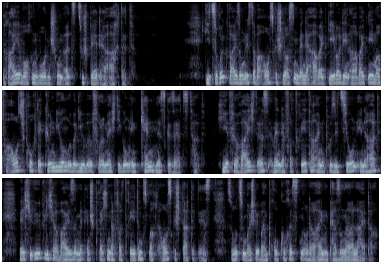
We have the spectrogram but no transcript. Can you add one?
drei Wochen wurden schon als zu spät erachtet. Die Zurückweisung ist aber ausgeschlossen, wenn der Arbeitgeber den Arbeitnehmer vor Ausspruch der Kündigung über die Bevollmächtigung in Kenntnis gesetzt hat. Hierfür reicht es, wenn der Vertreter eine Position innehat, welche üblicherweise mit entsprechender Vertretungsmacht ausgestattet ist, so zum Beispiel beim Prokuristen oder einem Personalleiter.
